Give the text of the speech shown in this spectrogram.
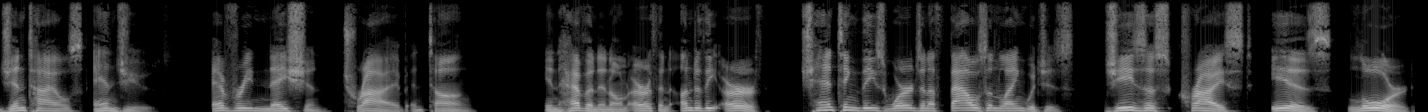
Gentiles and Jews, every nation, tribe, and tongue, in heaven and on earth and under the earth, chanting these words in a thousand languages Jesus Christ is Lord.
